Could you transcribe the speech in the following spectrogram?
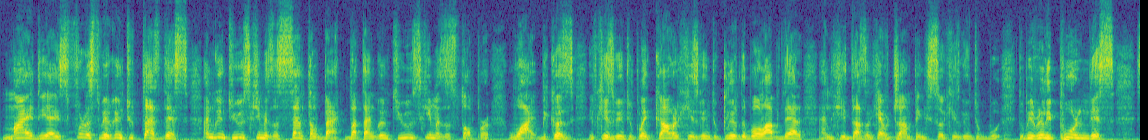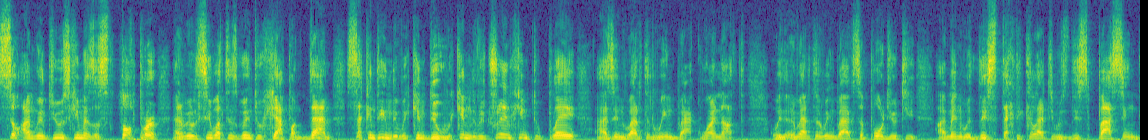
my idea is first we're going to test this. I'm going to use him as a central back, but I'm going to use him as a stopper. Why? Because if he's going to play cover, he's going to clear the ball up there and he doesn't have jumping, so he's going to, to be really poor in this. So I'm going to use him as a stopper and we will see what is going to happen. Then, second thing that we can do, we can retrain him to play as inverted wing back. Why not? With inverted wing back support duty, I mean with this technical attributes, this passing,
